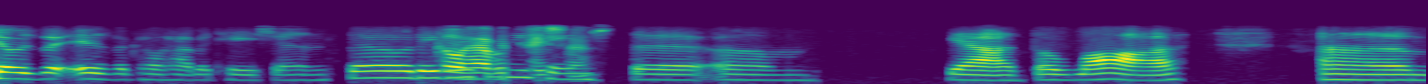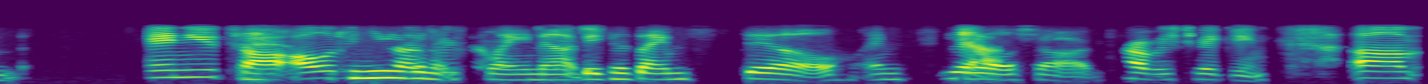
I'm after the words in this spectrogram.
no, it was a, it was a cohabitation. So they Cohabitation. changed the um yeah, the law. Um In Utah, all of Can you even explain that because I'm still I'm Yeah. still shocked. probably shaking. Um,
